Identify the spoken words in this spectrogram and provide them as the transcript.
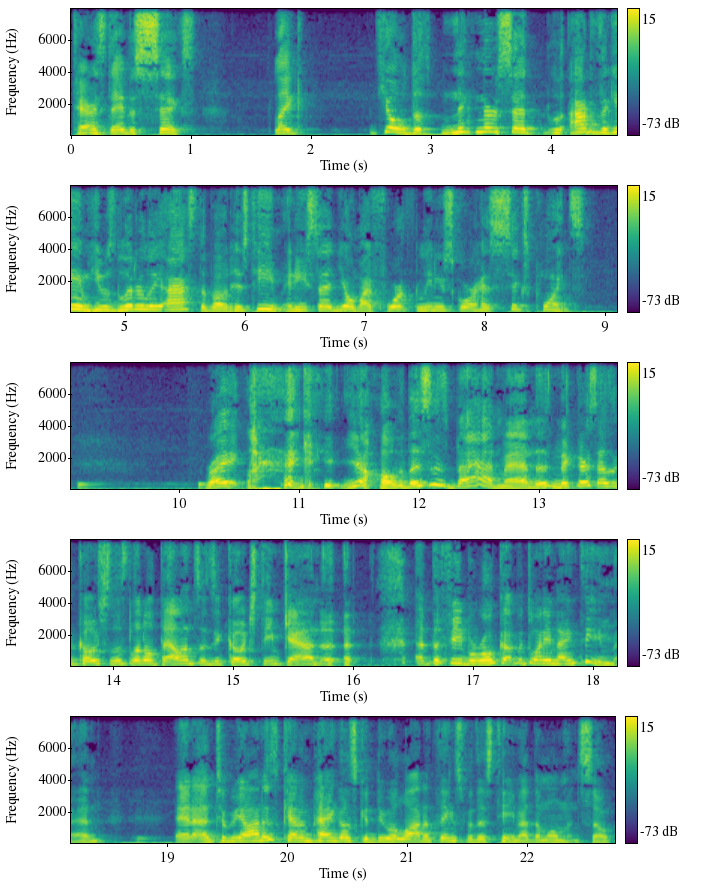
Terrence Davis, six. Like, yo, the, Nick Nurse said out of the game, he was literally asked about his team, and he said, yo, my fourth leading scorer has six points. Right? Like, yo, this is bad, man. This Nick Nurse hasn't coached this little talent since he coached Team Canada at the FIBA World Cup in 2019, man. And uh, to be honest, Kevin Pangos could do a lot of things for this team at the moment. So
